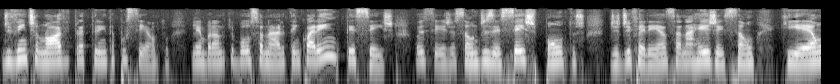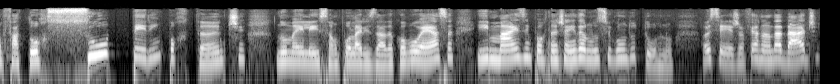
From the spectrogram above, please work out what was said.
de 29% para 30%. Lembrando que Bolsonaro tem 46%, ou seja, são 16 pontos de diferença na rejeição, que é um fator super super importante numa eleição polarizada como essa e mais importante ainda no segundo turno. Ou seja, Fernando Haddad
